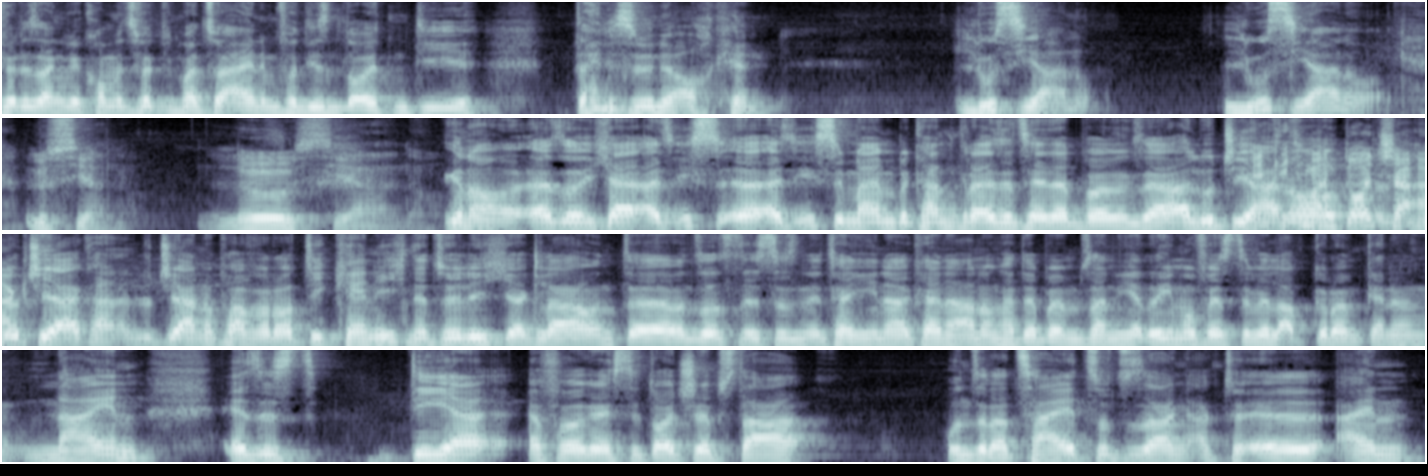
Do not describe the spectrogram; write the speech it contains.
würde sagen, wir kommen jetzt wirklich mal zu einem von diesen Leuten, die deine Söhne auch kennen. Luciano. Luciano. Luciano. Luciano. Genau, also ich, als ich äh, als ich's in meinem Bekanntenkreis erzählt habe, habe ich gesagt, ah, Luciano, Luciano, Luciano Pavarotti kenne ich natürlich, ja klar, und äh, ansonsten ist das ein Italiener, keine Ahnung, hat er beim Sanremo Festival abgeräumt, keine Ahnung. Nein, es ist der erfolgreichste Deutschrap-Star unserer Zeit sozusagen, aktuell ein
